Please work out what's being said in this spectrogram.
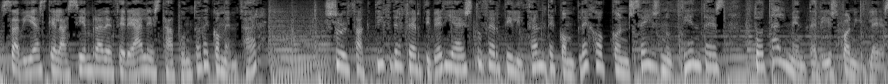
¿Sabías que la siembra de cereal está a punto de comenzar? Sulfactif de Fertiberia es tu fertilizante complejo con seis nutrientes totalmente disponibles.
